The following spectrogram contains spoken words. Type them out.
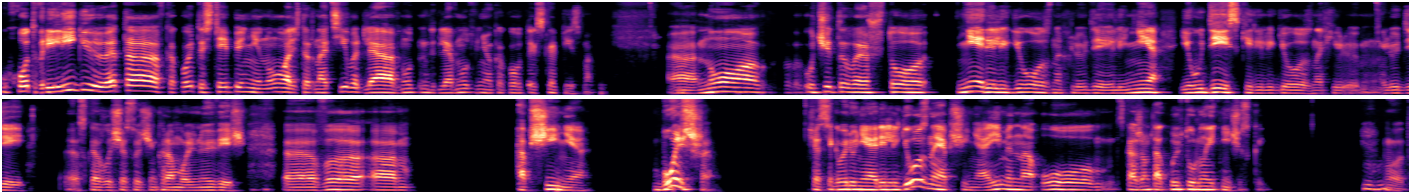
уход в религию – это в какой-то степени ну, альтернатива для, внут... для внутреннего какого-то эскапизма. Э, но учитывая, что нерелигиозных людей или не иудейски религиозных людей, э, скажу сейчас очень крамольную вещь, э, в общине больше, сейчас я говорю не о религиозной общине, а именно о, скажем так, культурно-этнической, mm-hmm. вот,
